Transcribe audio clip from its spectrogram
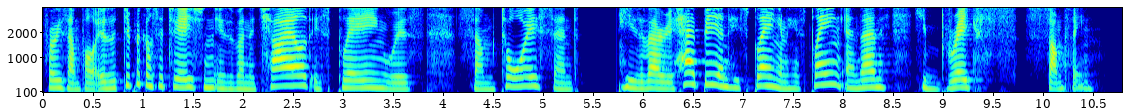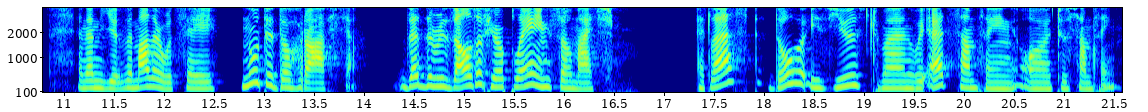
For example, the typical situation is when a child is playing with some toys and he's very happy and he's playing and he's playing and then he breaks something. And then you, the mother would say, Ну ти догрався. That's the result of your playing so much. At last, do is used when we add something or to something.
